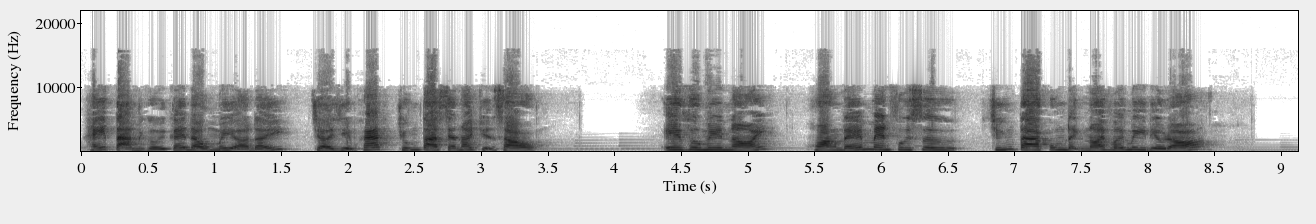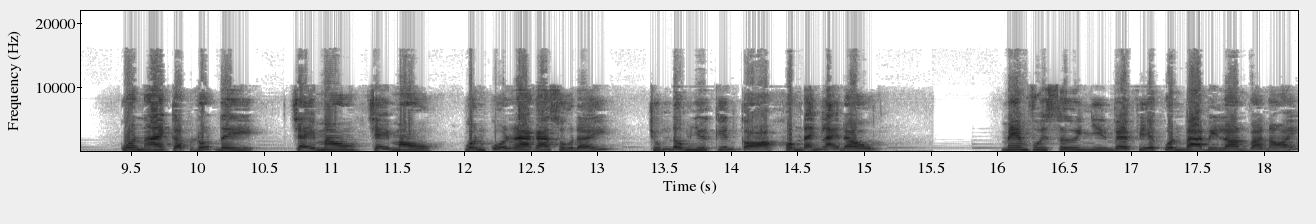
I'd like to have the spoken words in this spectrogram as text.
hãy tạm gửi cái đầu mi ở đấy, chờ dịp khác chúng ta sẽ nói chuyện sau. Izumin nói, Hoàng đế Menfu Sư, chúng ta cũng định nói với mi điều đó. Quân Ai Cập rút đi, chạy mau, chạy mau, quân của Ragasu đấy, chúng đông như kiến cỏ, không đánh lại đâu. Menfu Sư nhìn về phía quân Babylon và nói,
